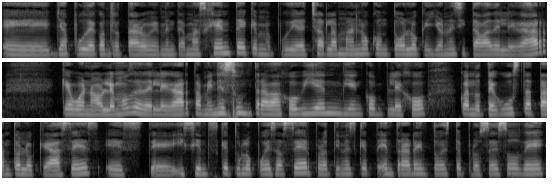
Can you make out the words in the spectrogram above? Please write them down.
Eh, ya pude contratar obviamente a más gente que me pudiera echar la mano con todo lo que yo necesitaba delegar que bueno, hablemos de delegar, también es un trabajo bien, bien complejo cuando te gusta tanto lo que haces este, y sientes que tú lo puedes hacer, pero tienes que entrar en todo este proceso de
